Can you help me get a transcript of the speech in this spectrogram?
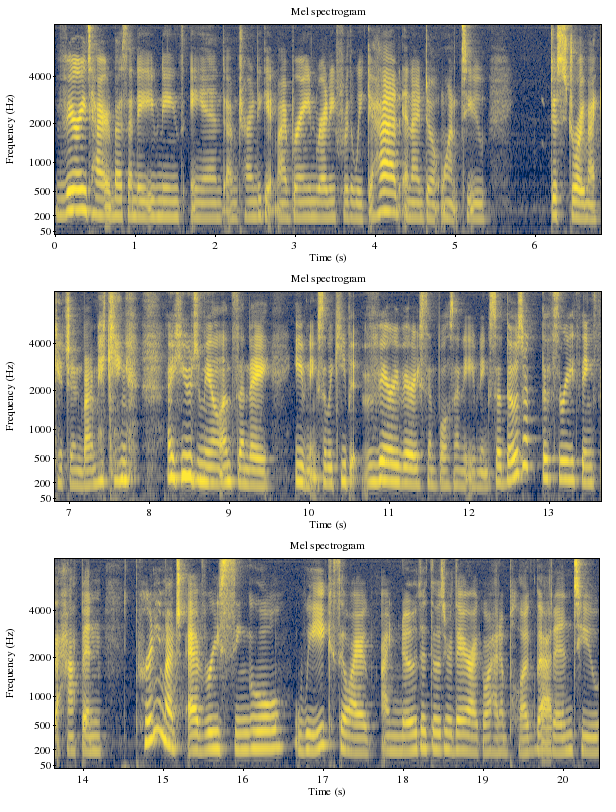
very tired by Sunday evenings and I'm trying to get my brain ready for the week ahead and I don't want to destroy my kitchen by making a huge meal on Sunday evening. So we keep it very, very simple Sunday evening. So those are the three things that happen pretty much every single week. So I, I know that those are there. I go ahead and plug that into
